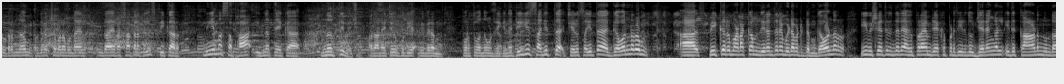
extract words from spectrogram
തുടർന്നും പ്രതിപക്ഷ ബഹളം ഉണ്ടായ പശ്ചാത്തലത്തിൽ സ്പീക്കർ നിയമസഭ ഇന്നത്തേക്ക് നിർത്തിവെച്ചു. അതാണ് ഏറ്റവും പുതിയ വിവരം പുറത്തു വന്നുകൊണ്ടിരിക്കുന്നത്. ടി. ജി. സജിത്ത് ചേരു സജിത്ത് ഗവർണറും സ്പീക്കറും അടക്കം നിരന്തരം ഇടപെട്ടിട്ടും ഗവർണർ ഈ വിഷയത്തിൽ ഇന്നലെ അഭിപ്രായം രേഖപ്പെടുത്തിയിരുന്നു ജനങ്ങൾ ഇത് കാണുന്നുണ്ട്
